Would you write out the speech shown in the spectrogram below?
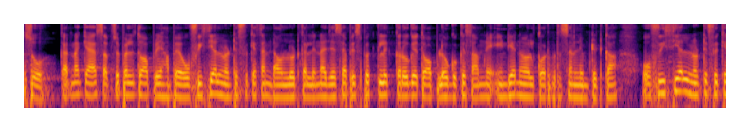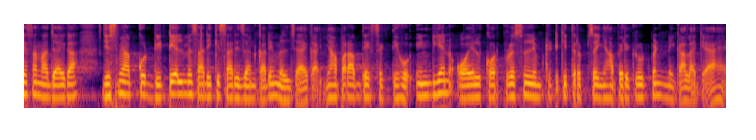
सो so, करना क्या है? सबसे पहले तो आप यहाँ पे ऑफिशियल नोटिफिकेशन डाउनलोड कर लेना। जैसे आप इस पर क्लिक करोगे तो आप लोगों के सामने इंडियन ऑयल कॉरपोरेशन लिमिटेड का ऑफिशियल नोटिफिकेशन आ जाएगा, जिसमें आपको डिटेल में सारी की सारी जानकारी मिल जाएगा। यहाँ पर आप देख सकते हो इंडियन ऑयल कॉरपोरेशन लिमिटेड की तरफ़ से यहाँ पर रिक्रूटमेंट निकाला गया है।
